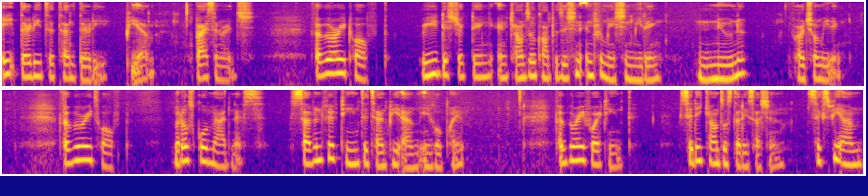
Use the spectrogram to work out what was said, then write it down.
8.30 to 10.30 p.m. Bison Ridge. February 12th, Redistricting and Council Composition Information Meeting, noon, virtual meeting. February 12th, Middle School Madness, 7.15 to 10 p.m. Eagle Point. February 14th, City Council Study Session, 6 p.m.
